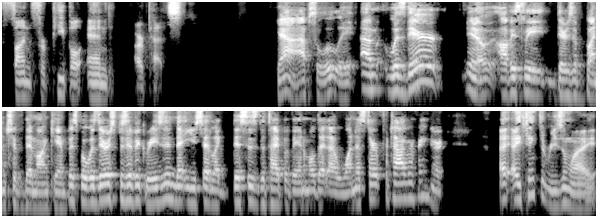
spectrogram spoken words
fun for people and our pets. Yeah, absolutely. Um, was there you know, obviously there's a bunch of them on campus, but was there a specific reason that you said like this is the type of animal that I want to start photographing? Or I, I think the reason why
